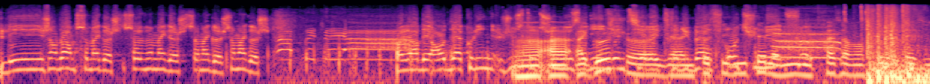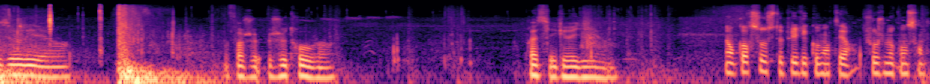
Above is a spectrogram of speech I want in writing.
Les gendarmes sur ma gauche, sur ma gauche, sur ma gauche, sur ma gauche. Regardez en haut de la colline, juste Euh, au-dessus de nos alliés, ils viennent euh, tirer il y très du bas. Possibilité, la feu est très avancée très isolée. hein. Enfin, je, je trouve. hein. Après, c'est grillé. hein. Et encore saut, s'il te plaît, les commentaires. Faut que je me concentre.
